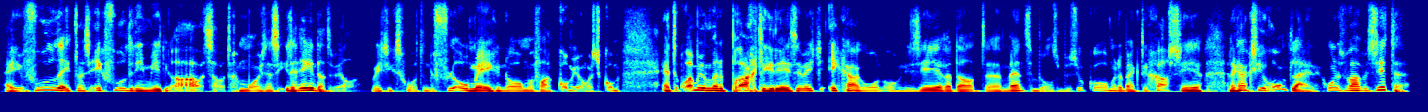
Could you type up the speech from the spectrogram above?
En je voelde, ik, ik voelde niet meer, oh, het zou toch mooi zijn als iedereen dat wil. Weet je, ik word in de flow meegenomen van, kom jongens, kom. En toen kwam je met een prachtige idee, weet je, ik ga gewoon organiseren dat uh, mensen bij ons bezoek komen, dan ben ik de gastheer. En dan ga ik ze hier rondleiden, gewoon eens waar we zitten.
